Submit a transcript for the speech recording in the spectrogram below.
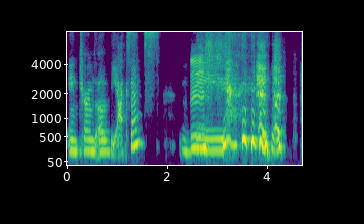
in terms of the accents, the mm.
